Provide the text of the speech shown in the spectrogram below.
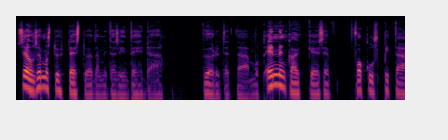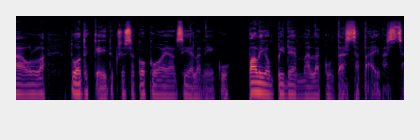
Se on semmoista yhteistyötä, mitä siinä tehdään, pyöritetään, mutta ennen kaikkea se fokus pitää olla tuotekehityksessä koko ajan siellä niin kuin paljon pidemmällä kuin tässä päivässä.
